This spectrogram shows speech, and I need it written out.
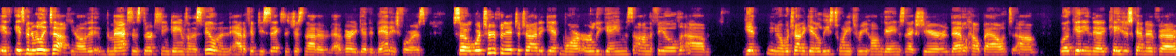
it, has been really tough. You know, the, the, max is 13 games on this field, and out of 56, it's just not a, a, very good advantage for us. So we're turfing it to try to get more early games on the field. Um, get, you know, we're trying to get at least 23 home games next year. That'll help out. Um, we're getting the cages kind of uh,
